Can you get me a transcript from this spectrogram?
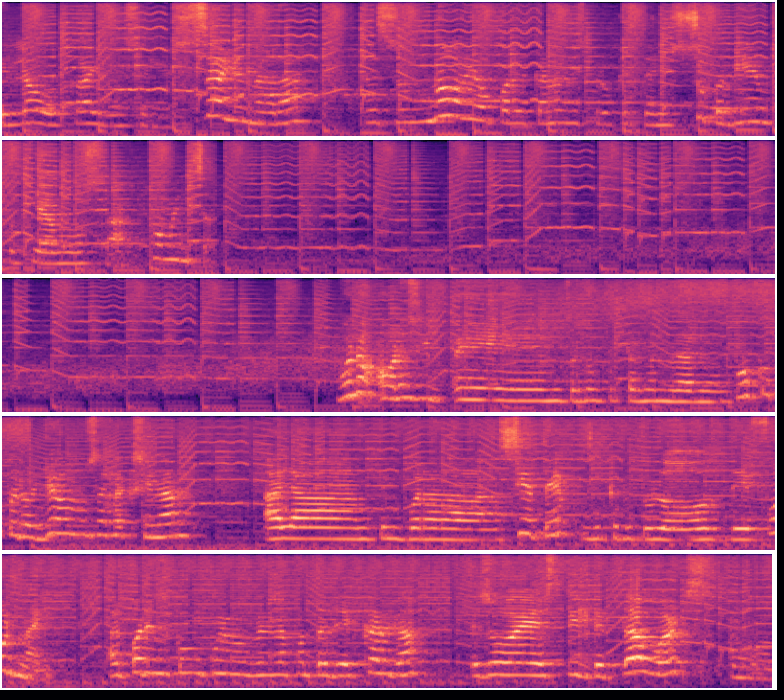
hello, hi, soy Sayonara. Es un nuevo video para el canal espero que estén súper bien porque vamos a comenzar. Bueno, ahora sí, eh, perdón por tardarme un poco, pero ya vamos a reaccionar a la temporada 7 del capítulo 2 de Fortnite. Al parecer, como podemos ver en la pantalla de carga, eso es Tilted Towers, como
